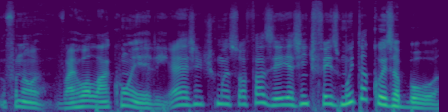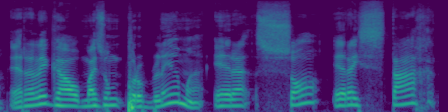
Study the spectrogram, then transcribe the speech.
eu falei, não, vai rolar com ele. Aí a gente começou a fazer e a gente fez muita coisa boa. Era legal, mas o problema era só era estar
